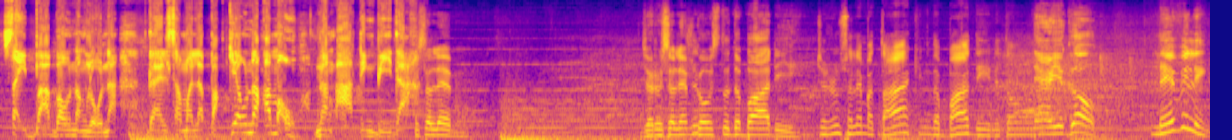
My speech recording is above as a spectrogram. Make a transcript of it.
sa ibabaw ng lona dahil sa malapakyaw na kamao ng ating bida. Jerusalem. Jerusalem goes to the body. Jerusalem attacking the body nitong There you go. Leveling.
